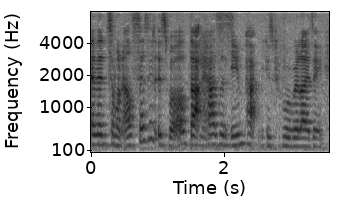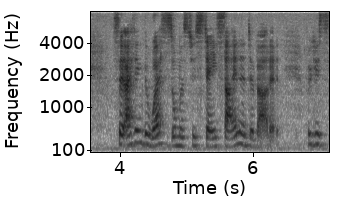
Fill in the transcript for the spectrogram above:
and then someone else says it as well, that has an impact because people are realizing. So I think the worst is almost to stay silent about it because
